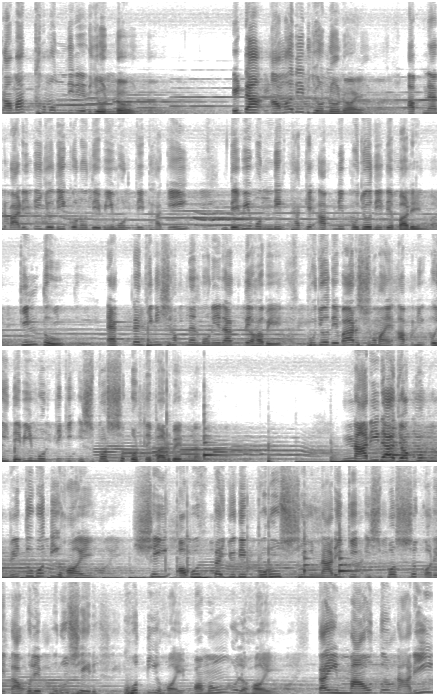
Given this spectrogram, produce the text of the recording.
কামাখ্যা মন্দিরের জন্য। এটা আমাদের জন্য নয়। আপনার বাড়িতে যদি কোনো দেবী মূর্তি থাকে, দেবী মন্দির থাকে, আপনি পুজো দিতে পারেন। কিন্তু একটা জিনিস আপনার মনে রাখতে হবে, পুজো দেবার সময় আপনি ওই দেবী মূর্তিকে স্পর্শ করতে পারবেন না। নারীরা যখন ঋতুবতী হয় সেই অবস্থায় যদি পুরুষ সেই নারীকে স্পর্শ করে, তাহলে পুরুষের ক্ষতি হয়, অমঙ্গল হয়। তাই মাও তো নারী,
